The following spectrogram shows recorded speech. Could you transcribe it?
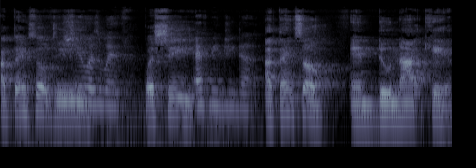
I think so, GD. She was with But she, FBG Duck. I think so. And do not care.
